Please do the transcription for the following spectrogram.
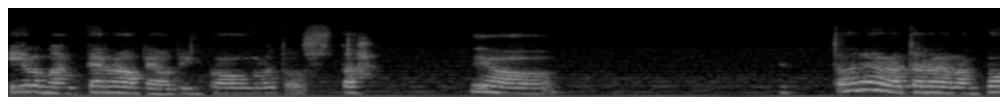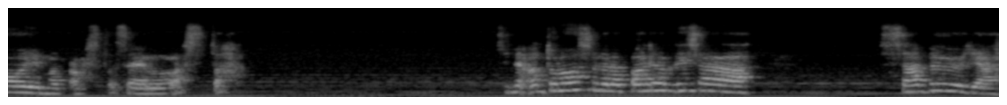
ilman terapeutin koulutusta. Joo. Todella, todella voimakasta sellaista. Sinne on tulossa vielä paljon lisää sävyjä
